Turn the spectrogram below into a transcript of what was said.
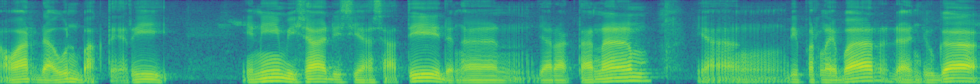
hawar daun bakteri. Ini bisa disiasati dengan jarak tanam yang diperlebar dan juga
